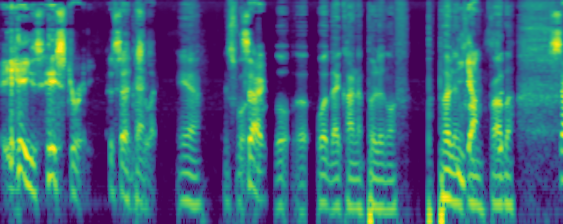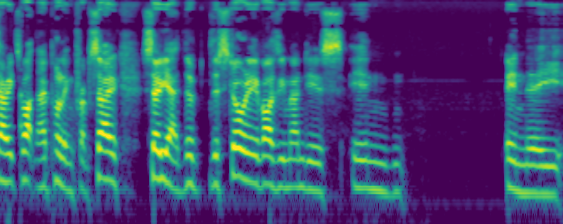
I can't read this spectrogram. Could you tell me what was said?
his history Okay. essentially. Yeah, it's what So- what, what they're kind of pulling off, pulling Yeah, from rather. so it's what they're pulling from. So so yeah, the the story of Ozymandias in in the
